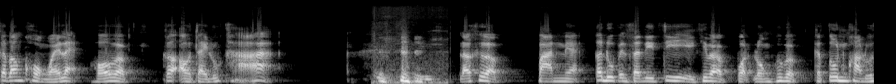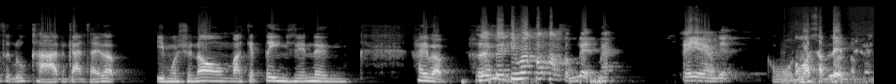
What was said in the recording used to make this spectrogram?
ก็ต้องคงไว้แหละ เพราะว่าแบบก็เอาใจลูกค้า แล้วคือแบบปันเนี่ยก็ดูเป็น strategy อีกที่แบบปลดลงเพื่อแบบกระตุ้นความรู้สึกลูกค้าเป็นการใช้แบบ emotional marketing ชนิดหนึ่งให้แบบแล้วแล้วคิดว่าเขาทำสำเร็จไหมไอแอมเนี่ย โอ้โหผมว่าสำเร็จสำเร็จ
